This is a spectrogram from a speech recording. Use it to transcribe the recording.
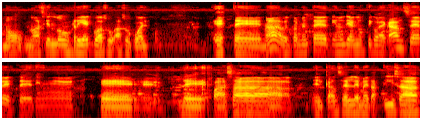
no, no haciendo un riesgo a su, a su cuerpo. Este, nada, eventualmente tiene el diagnóstico de cáncer, este, tiene, eh, le pasa el cáncer, le metastiza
